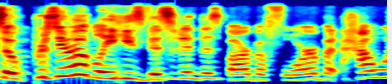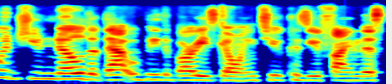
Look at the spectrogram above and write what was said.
so presumably he's visited this bar before, but how would you know that that would be the bar he's going to because you find this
